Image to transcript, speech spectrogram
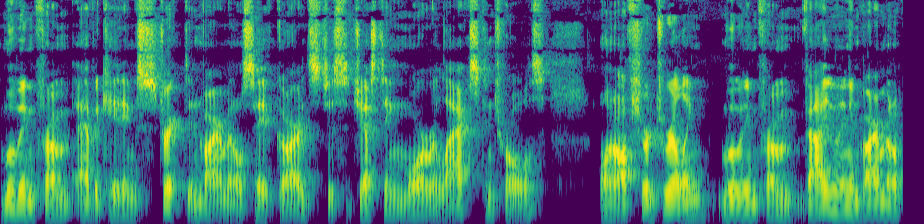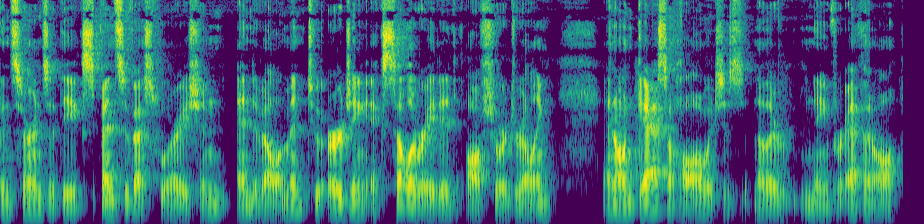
moving from advocating strict environmental safeguards to suggesting more relaxed controls. On offshore drilling, moving from valuing environmental concerns at the expense of exploration and development to urging accelerated offshore drilling. And on gasohol, which is another name for ethanol,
